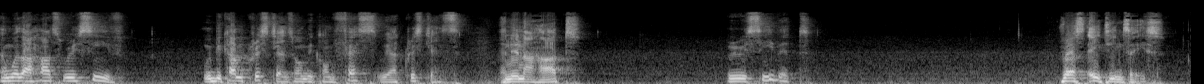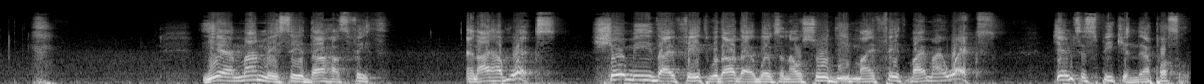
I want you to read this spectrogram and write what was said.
and with our hearts we receive. We become Christians when we confess we are Christians, and in our heart we receive it. Verse 18 says, Yea, man may say, Thou hast faith, and I have works. Show me thy faith without thy works, and I'll show thee my faith by my works. James is speaking, the apostle.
